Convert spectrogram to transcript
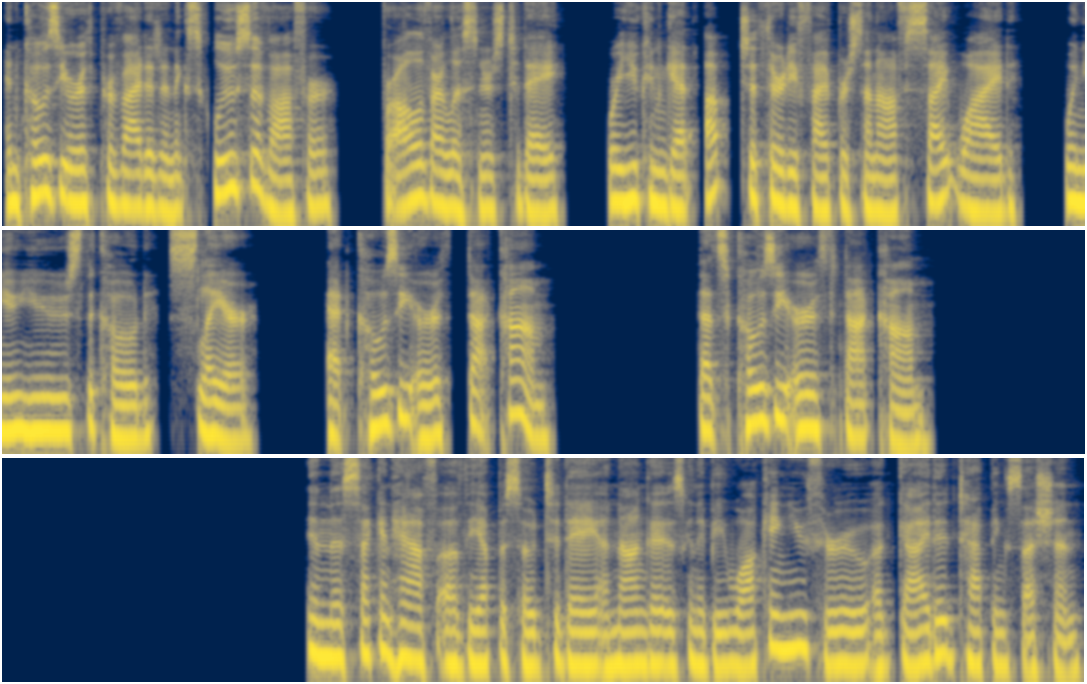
And Cozy Earth provided an exclusive offer for all of our listeners today where you can get up to 35% off site wide when you use the code SLAYER at cozyearth.com. That's cozyearth.com. In the second half of the episode today, Ananga is going to be walking you through a guided tapping session,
